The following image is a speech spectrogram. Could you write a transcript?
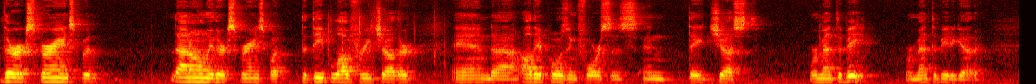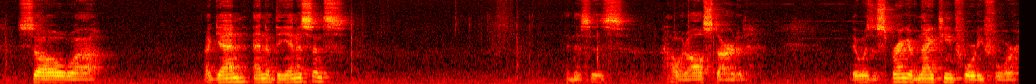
their experience, but not only their experience, but the deep love for each other and uh, all the opposing forces, and they just were meant to be. We're meant to be together. So, uh, again, end of the innocence. And this is how it all started. It was the spring of 1944.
